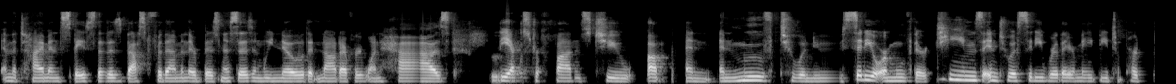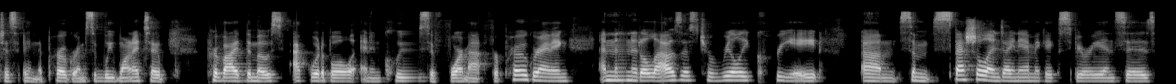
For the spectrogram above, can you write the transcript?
in the time and space that is best for them and their businesses. And we know that not everyone has the extra funds to up and and move to a new city or move their teams into a city where they may be to participate in the program. So we wanted to provide the most equitable and inclusive format for programming. And then it allows us to really create um, some special and dynamic experiences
